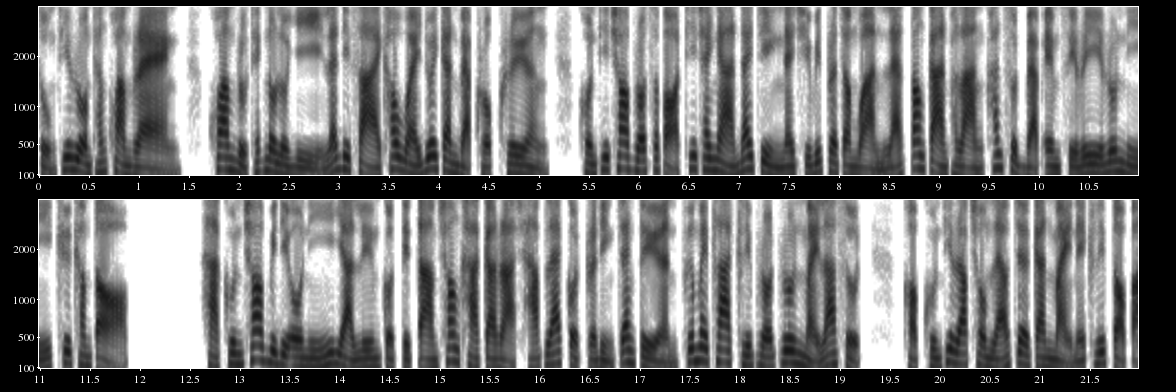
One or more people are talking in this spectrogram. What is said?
สูงที่รวมทั้งความแรง ความหรูเทคโนโลยีและดีไซน์เข้าไว้ด้วยกันแบบครบเครื่อง คนที่ชอบรถสปอร์ตที่ใช้งานได้จริงในชีวิตประจำวัน และต้องการพลังขั้นสุดแบบ M Series รุ่นนี้คือคำตอบ หากคุณชอบวิดีโอนี้อย่าลืมกดติดตามช่องคาการาชฮับและกดกระดิ่งแจ้งเตือน เพื่อไม่พลาดคลิปรถรุ่นใหม่ล่าสุด ขอบคุณที่รับชมแล้วเจอกันใหม่ในคลิปต่อไป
